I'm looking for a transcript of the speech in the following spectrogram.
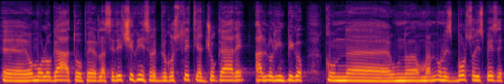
eh, omologato per la Serie C, quindi sarebbero costretti a giocare all'Olimpico con eh, un, un, esborso di spese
